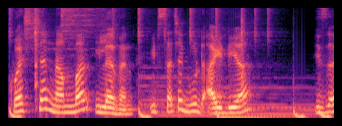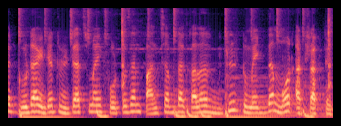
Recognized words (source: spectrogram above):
Question number 11 it's such a good idea is a good idea to retouch my photos and punch up the color little to make them more attractive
